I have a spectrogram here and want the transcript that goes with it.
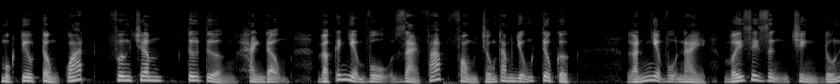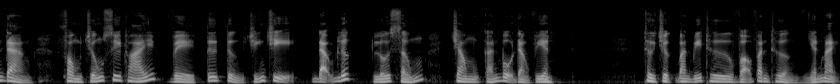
mục tiêu tổng quát, phương châm, tư tưởng, hành động và các nhiệm vụ giải pháp phòng chống tham nhũng tiêu cực, gắn nhiệm vụ này với xây dựng chỉnh đốn đảng, phòng chống suy thoái về tư tưởng chính trị, đạo đức, lối sống trong cán bộ đảng viên. Thường trực Ban Bí thư Võ Văn Thưởng nhấn mạnh.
